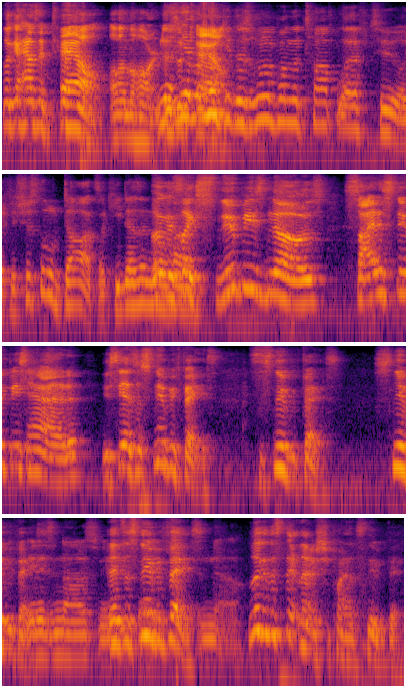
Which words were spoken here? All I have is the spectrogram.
Look, it has a tail on the heart. There's yeah, a but tail. look, there's one up on the top left too. Like it's just little dots. Like he doesn't. Look, it's like to- Snoopy's nose, side of Snoopy's head. You see, it has a Snoopy face. It's a Snoopy face. Snoopy face. It is not a Snoopy. It's a Snoopy face. No. Look at this thing. No, I should point out the Snoopy face.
